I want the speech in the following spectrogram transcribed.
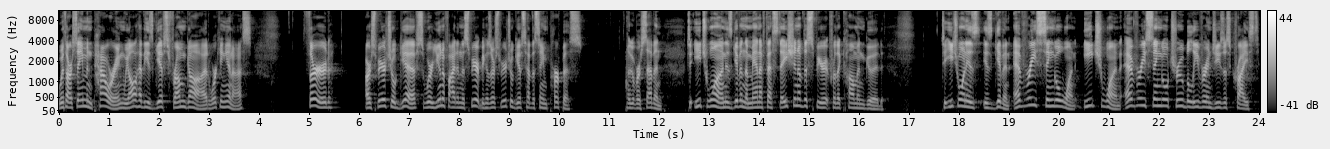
with our same empowering. We all have these gifts from God working in us. Third, our spiritual gifts, we're unified in the Spirit because our spiritual gifts have the same purpose. Look at verse 7. To each one is given the manifestation of the Spirit for the common good to each one is, is given. Every single one, each one, every single true believer in Jesus Christ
